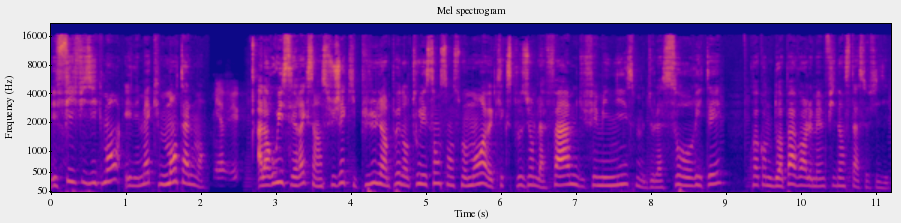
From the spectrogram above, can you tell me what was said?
Les filles physiquement et les mecs mentalement. Bien vu. Alors oui, c'est vrai que c'est un sujet qui pullule un peu dans tous les sens en ce moment avec l'explosion de la femme, du féminisme, de la sororité. Quoi qu'on ne doit pas avoir le même feed Insta, ceci dit.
